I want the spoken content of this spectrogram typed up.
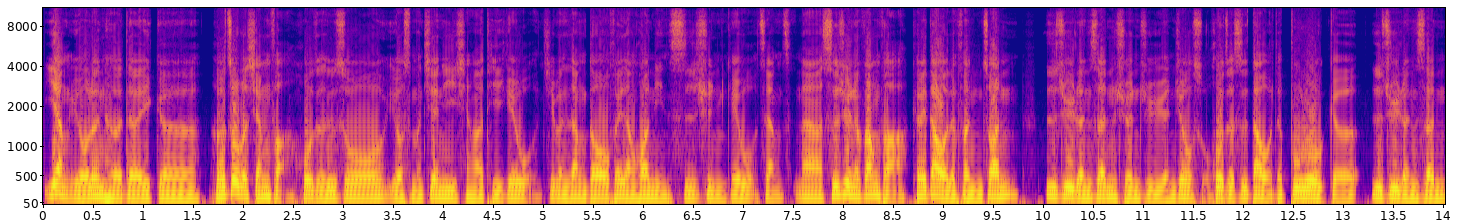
一样有任何的一个合作的想法，或者是说有什么建议想要提给我，基本上都非常欢迎私讯给我这样子。那私讯的方法可以到我的粉专日剧人生选举研究所，或者是到我的部落格日剧人生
